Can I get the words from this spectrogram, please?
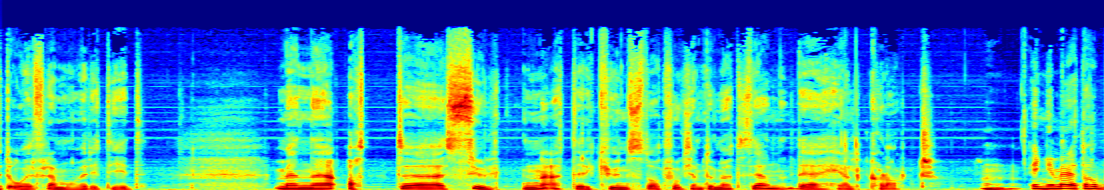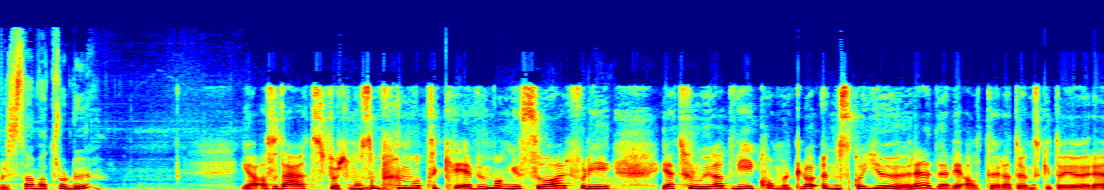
et år fremover i tid. Men at uh, sulten etter kunst og at folk kommer til å møtes igjen, det er helt klart. Mm. Inger Merete Hobbelstad, hva tror du? Ja, altså Det er et spørsmål som på en måte krever mange svar. fordi Jeg tror jo at vi kommer til å ønske å gjøre det vi alltid har hatt ønsket å gjøre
